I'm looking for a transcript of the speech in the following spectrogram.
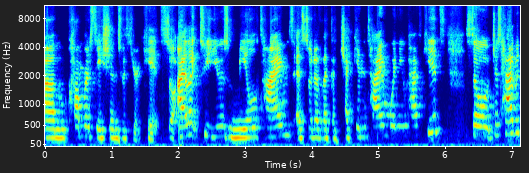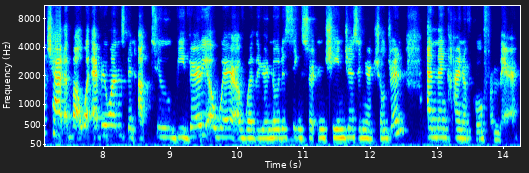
um, conversations with your kids. So I like to use meal times as sort of like a check-in time when you have kids. So just have a chat about what everyone's been up to. Be very aware of whether you're noticing certain changes in your children, and then kind of go from there.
